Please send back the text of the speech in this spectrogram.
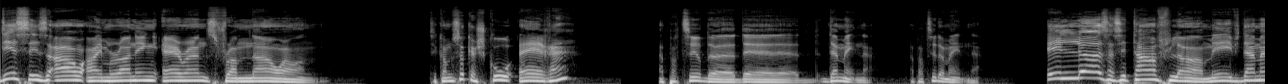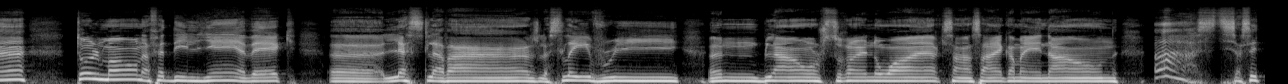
This is how I'm running errands from now on. C'est comme ça que je cours errant à partir de, de, de maintenant. À partir de maintenant. Et là, ça s'est enflammé, évidemment. Tout le monde a fait des liens avec euh, l'esclavage, le slavery, une blanche sur un noir qui s'en sert comme un âne. Ah, ça s'est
